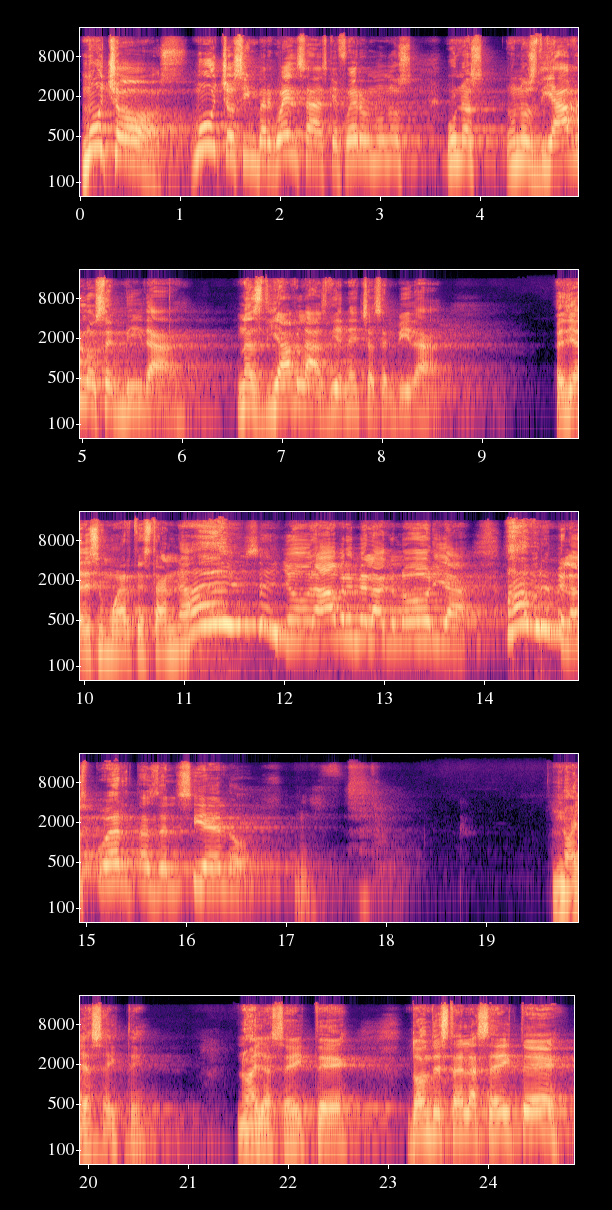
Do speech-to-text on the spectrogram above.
Muchos, muchos sinvergüenzas que fueron unos unos, unos diablos en vida, unas diablas bien hechas en vida. El día de su muerte están, ay Señor, ábreme la gloria, ábreme las puertas del cielo. No hay aceite, no hay aceite. ¿Dónde está el aceite?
